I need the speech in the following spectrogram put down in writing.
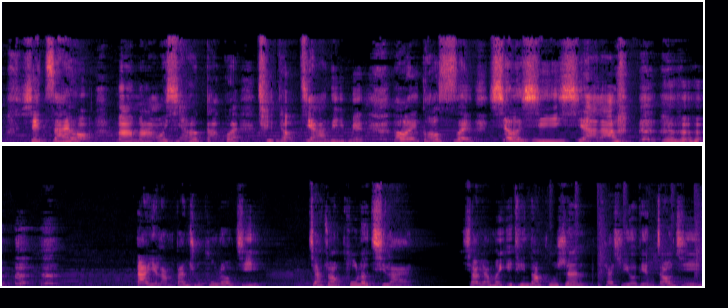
现在哦，妈妈，我想要赶快去到家里面喝一口水，休息一下啦。大野狼搬出苦肉计，假装哭了起来。小羊们一听到哭声，开始有点着急。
